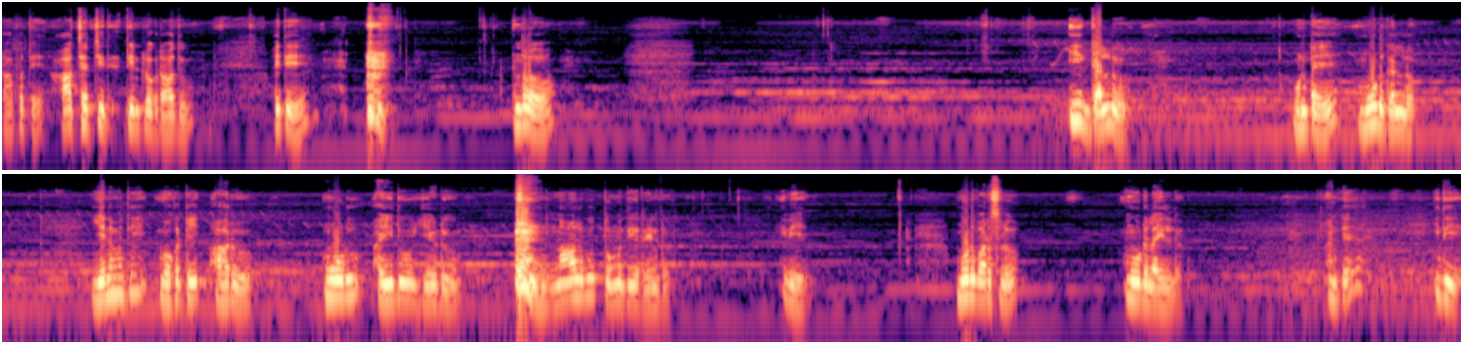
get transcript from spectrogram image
కాకపోతే ఆ చర్చ దీంట్లోకి రాదు. అయితే ఇందులో ఈ గల్లు ఉంటాయి. మూడు గల్లు. ఎనిమిది ఒకటి ఆరు మూడు ఐదు ఏడు నాలుగు తొమ్మిది రెండు. ఇవి మూడు వరుసలు మూడు లైన్లు. అంటే ఇది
